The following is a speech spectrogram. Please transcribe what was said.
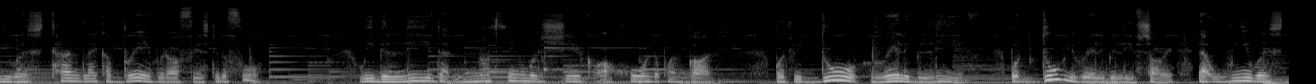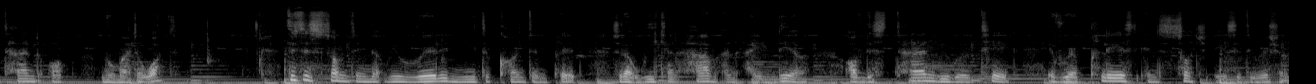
we will stand like a brave with our face to the foe. We believe that nothing will shake or hold upon God but we do really believe, but do we really believe, sorry, that we will stand up no matter what? This is something that we really need to contemplate so that we can have an idea of the stand we will take if we are placed in such a situation.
